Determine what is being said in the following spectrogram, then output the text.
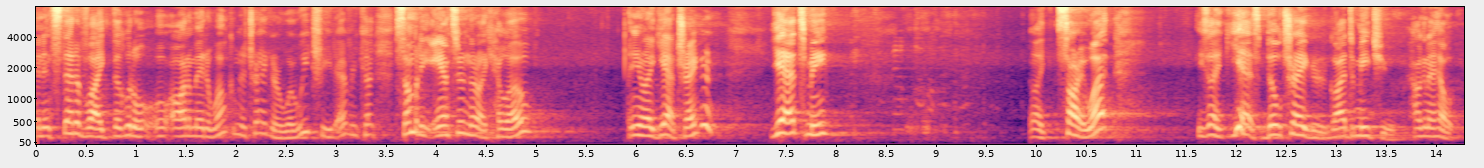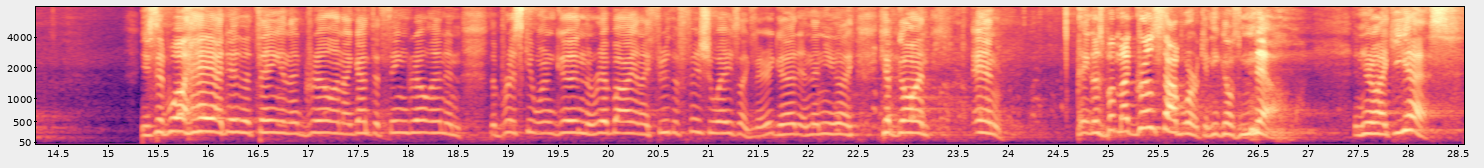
and instead of like the little uh, automated welcome to Traeger, where we treat every cut, somebody answered and they're like, hello? And you're like, yeah, Traeger? Yeah, it's me. like, sorry, what? He's like, yes, Bill Traeger, glad to meet you. How can I help? You said, well, hey, I did the thing in the grill and I got the thing grilling and the brisket went good and the ribeye and I threw the fish away. He's like, very good. And then you like kept going and he goes, but my grill stopped working. He goes, no. And you're like, yes.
